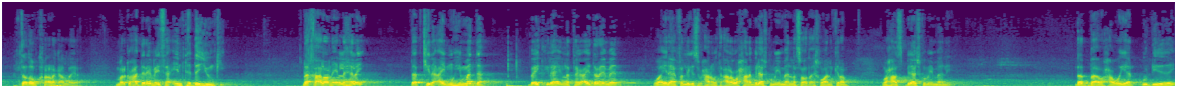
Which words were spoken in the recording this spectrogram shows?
todoba kuna laga hadlaya marka waxaad dareemaysaa in tadayunkii dhaqaalana in la helay. Dadkiina ay muhimadda beytka ilahay in la taga ay dareemeen. Waa ilahay fadliga subxana wa tacala waxaana bilaash kuma imaan la socda ikhwan ikiraam waxaas bilaash kuma imaanin dad baa waxaa weeyaan u dhiiday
